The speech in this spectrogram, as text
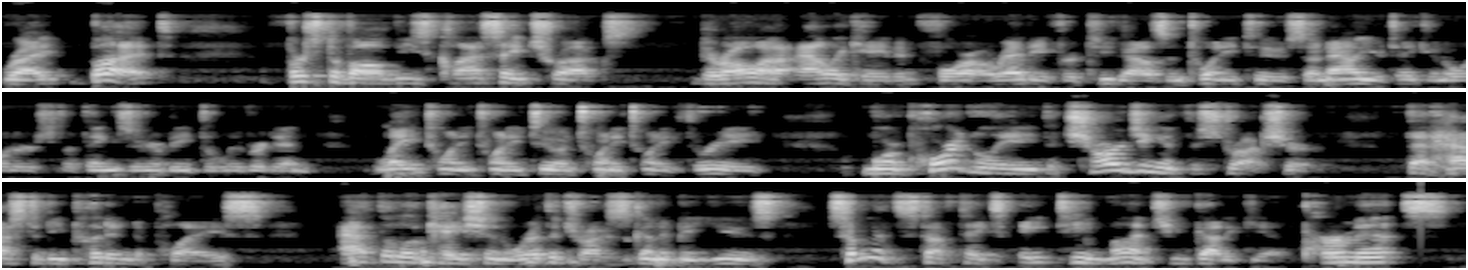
right? But first of all, these Class 8 trucks, they're all allocated for already for 2022. So now you're taking orders for things that are going to be delivered in late 2022 and 2023. More importantly, the charging infrastructure that has to be put into place at the location where the truck is going to be used. Some of that stuff takes 18 months. You've got to get permits.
